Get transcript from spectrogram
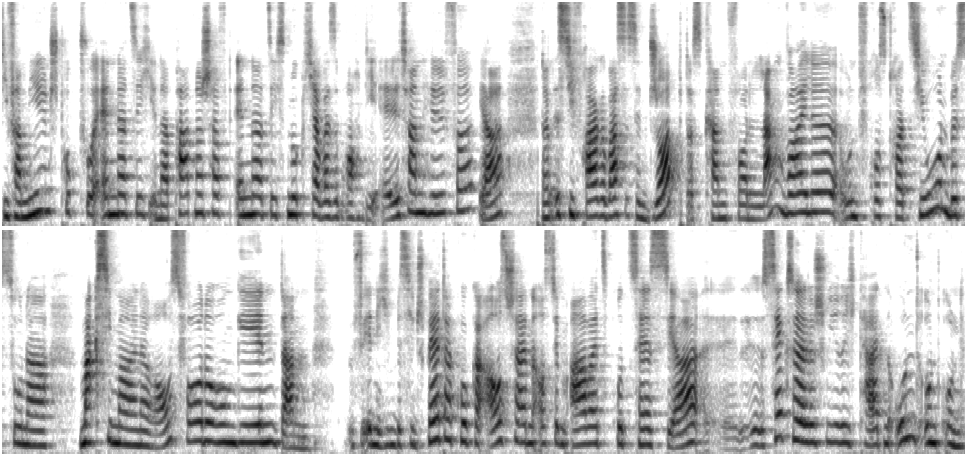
Die Familienstruktur ändert sich, in der Partnerschaft ändert sich. Möglicherweise brauchen die Eltern Hilfe. Ja, dann ist die Frage, was ist im Job? Das kann von Langweile und Frustration bis zu einer maximalen Herausforderung gehen. Dann wenn ich ein bisschen später gucke, Ausscheiden aus dem Arbeitsprozess, ja, äh, sexuelle Schwierigkeiten und, und, und.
